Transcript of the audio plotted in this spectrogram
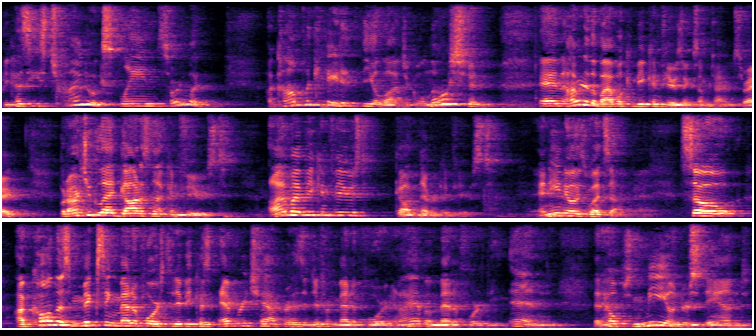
because he's trying to explain sort of a, a complicated theological notion. And how many of the Bible can be confusing sometimes, right? But aren't you glad God is not confused? I might be confused, God's never confused. And He knows what's up. So I've called this mixing metaphors today because every chapter has a different metaphor, and I have a metaphor at the end that helps me understand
